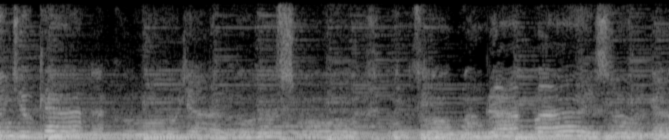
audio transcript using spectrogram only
Tunjukkan aku jalan lurusmu Untuk menggapai surgamu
